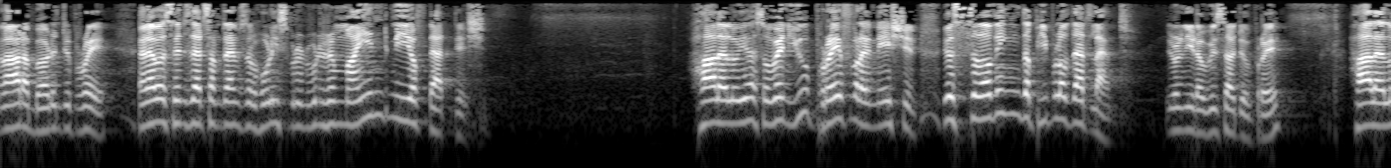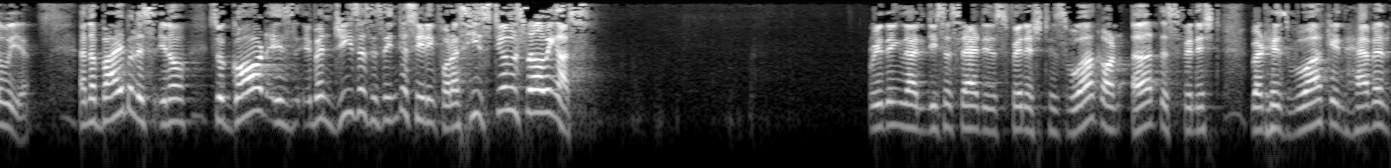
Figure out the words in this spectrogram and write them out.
And I had a burden to pray. And ever since that, sometimes the Holy Spirit would remind me of that nation. Hallelujah. So when you pray for a nation, you're serving the people of that land. You don't need a visa to pray. Hallelujah. And the Bible is, you know, so God is, when Jesus is interceding for us, He's still serving us. We think that Jesus said is finished. His work on earth is finished, but his work in heaven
